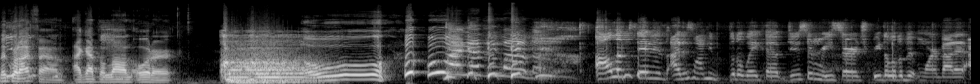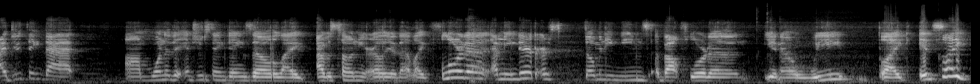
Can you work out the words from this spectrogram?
look what I found. I got the Law and Order. Oh, I got the Law all I'm saying is I just want people to wake up, do some research, read a little bit more about it. I do think that um, one of the interesting things, though, like I was telling you earlier, that like Florida, I mean, there are so many memes about Florida. You know, we like it's like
